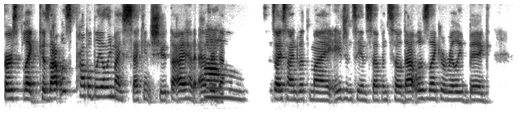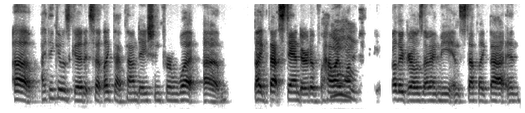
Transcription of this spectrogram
first like because that was probably only my second shoot that I had ever done since I signed with my agency and stuff. And so that was like a really big um I think it was good. It set like that foundation for what um like that standard of how I want to treat other girls that I meet and stuff like that. And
